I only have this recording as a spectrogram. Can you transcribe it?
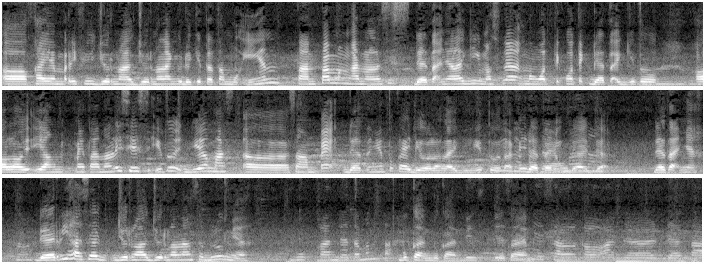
eh, kayak mereview jurnal-jurnal yang udah kita temuin tanpa menganalisis datanya lagi, maksudnya mengotik-ngotik data gitu. Kalau yang meta analisis itu dia mas eh, sampai datanya tuh kayak diolah lagi gitu, Ini tapi dapat data yang udah mana? ada. Datanya dari hasil jurnal-jurnal yang sebelumnya. Bukan data mentah. Bukan, bukan. Bias- Biasanya Bukan. misal kalau ada data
